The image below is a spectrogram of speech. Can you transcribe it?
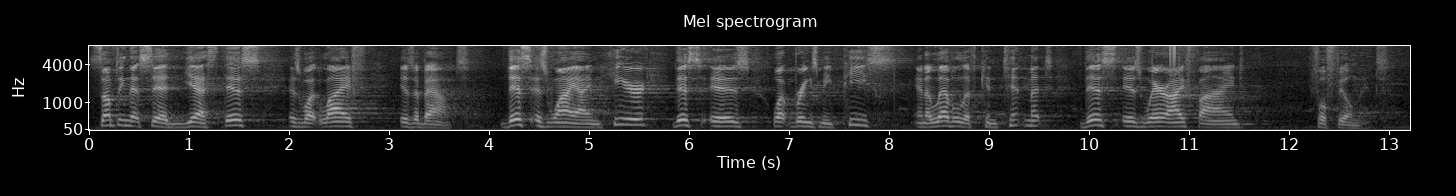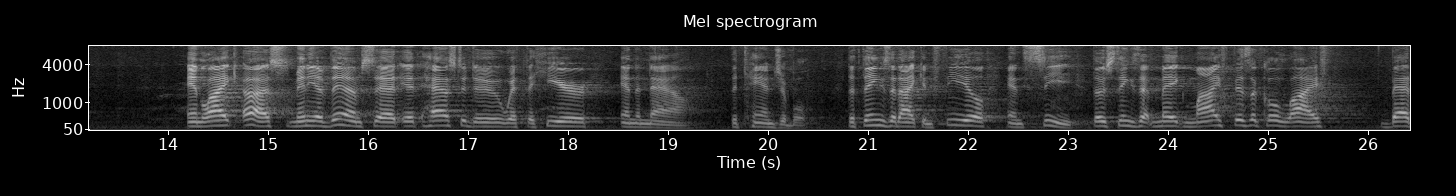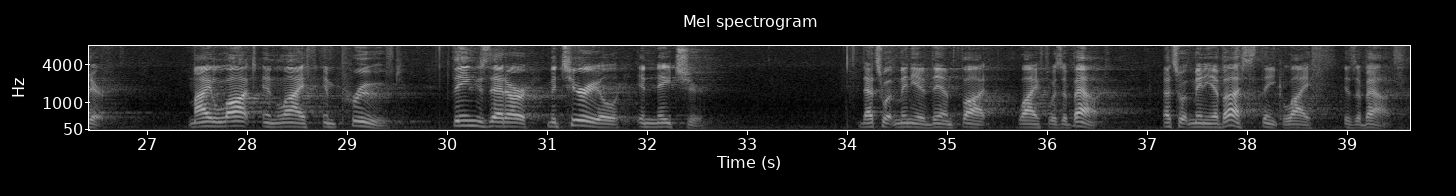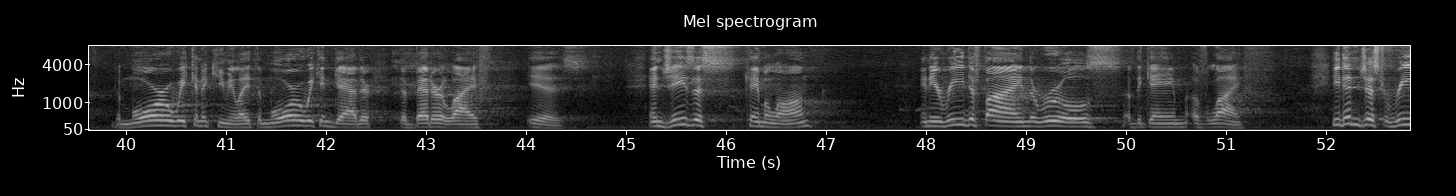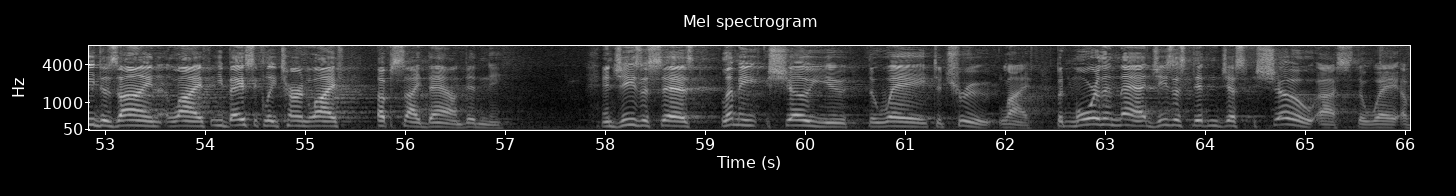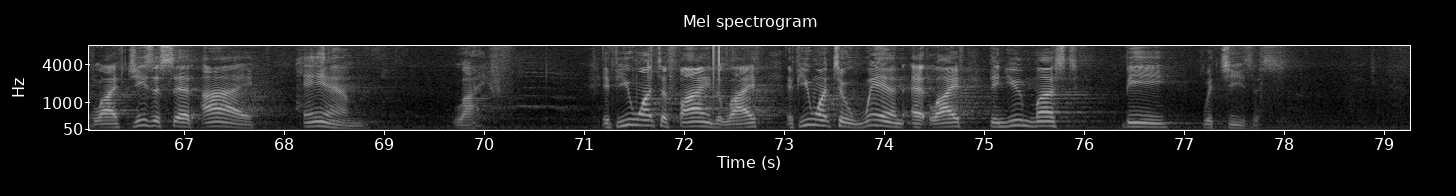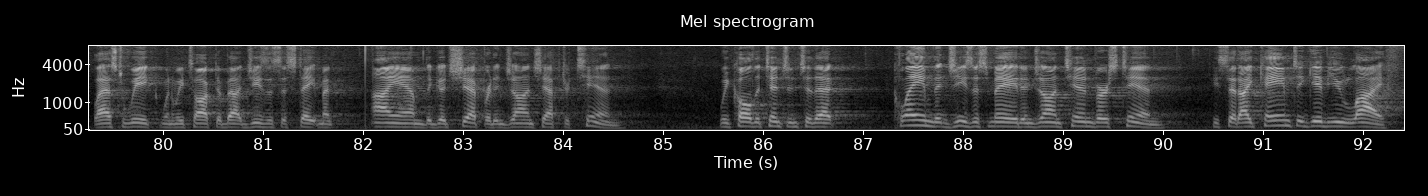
Something that said, yes, this is what life is about. This is why I'm here. This is what brings me peace and a level of contentment. This is where I find fulfillment. And like us, many of them said it has to do with the here and the now, the tangible, the things that I can feel and see, those things that make my physical life better, my lot in life improved things that are material in nature. That's what many of them thought life was about. That's what many of us think life is about. The more we can accumulate, the more we can gather, the better life is. And Jesus came along and he redefined the rules of the game of life. He didn't just redesign life, he basically turned life upside down, didn't he? And Jesus says, Let me show you the way to true life. But more than that, Jesus didn't just show us the way of life. Jesus said, I am life. If you want to find life, if you want to win at life, then you must be with Jesus. Last week, when we talked about Jesus' statement, I am the Good Shepherd in John chapter 10, we called attention to that claim that Jesus made in John 10, verse 10. He said, I came to give you life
